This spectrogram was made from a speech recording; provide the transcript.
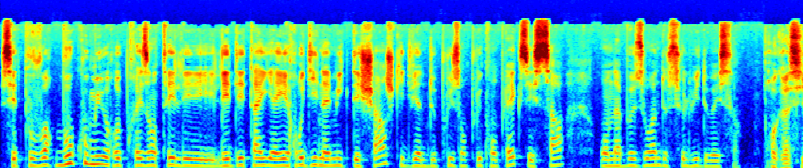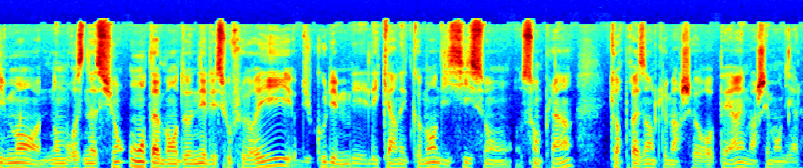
c'est de pouvoir beaucoup mieux représenter les, les, détails aérodynamiques des charges qui deviennent de plus en plus complexes et ça on a besoin de celui de S1. Progressivement, de nombreuses nations ont abandonné les souffleries. Du coup, les, carnets de commandes ici sont, pleins que représente le marché européen et le marché mondial?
